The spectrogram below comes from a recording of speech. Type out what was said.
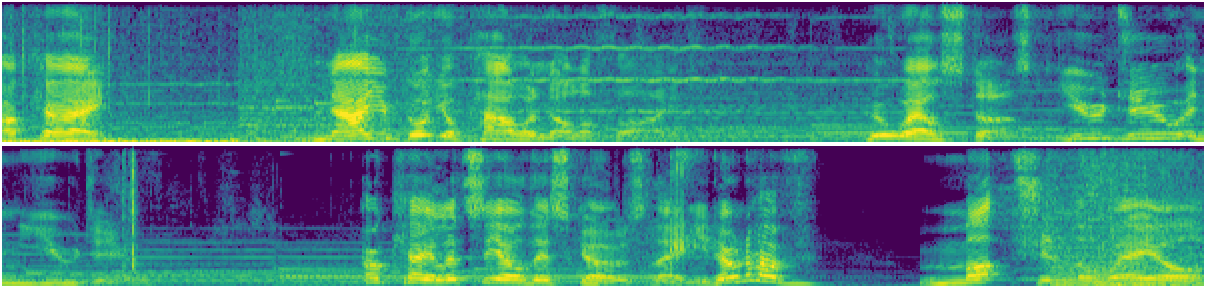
Okay. Now you've got your power nullified. Who else does? You do and you do. Okay, let's see how this goes then. You don't have much in the way of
